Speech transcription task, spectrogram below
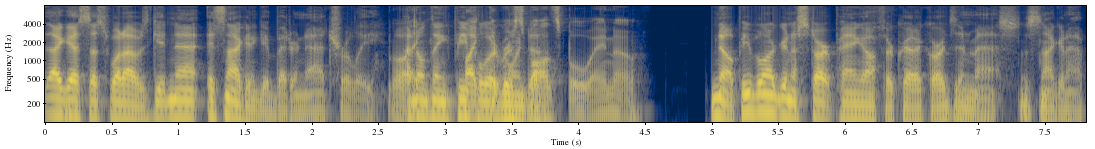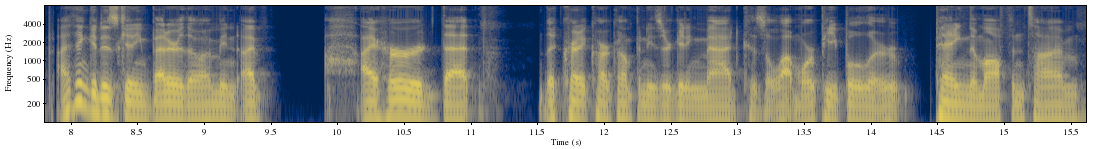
I guess that's what I was getting at. It's not going to get better naturally. I don't think people like are the going to. responsible way. No, No, people aren't going to start paying off their credit cards in mass. It's not going to happen. I think it is getting better though. I mean, I've I heard that the credit card companies are getting mad because a lot more people are paying them off in time.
